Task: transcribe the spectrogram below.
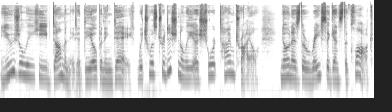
Usually, he dominated the opening day, which was traditionally a short time trial. Known as the race against the clock,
